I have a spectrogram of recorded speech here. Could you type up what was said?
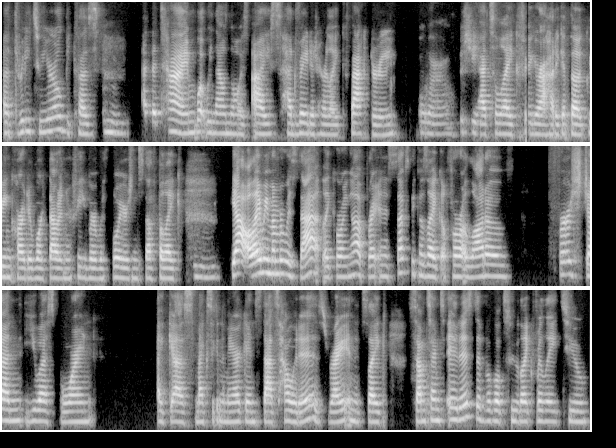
a three, two year old because Mhm. At the time, what we now know as ICE had raided her like factory. Oh wow. She had to like figure out how to get the green card. It worked out in her favor with lawyers and stuff. But like Mhm. yeah, all I remember was that, like growing up, right? And it sucks because like for a lot of first gen US born, I guess, Mexican Americans, that's how it is, right? And it's like sometimes it is difficult to like relate to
